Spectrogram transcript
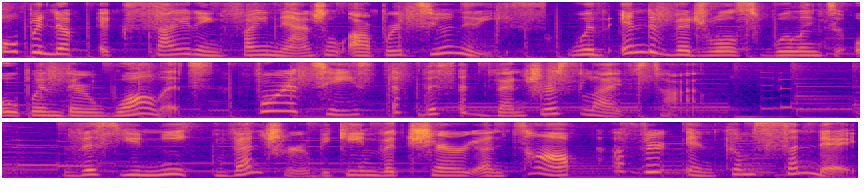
opened up exciting financial opportunities, with individuals willing to open their wallets for a taste of this adventurous lifestyle. This unique venture became the cherry on top of their income sundae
